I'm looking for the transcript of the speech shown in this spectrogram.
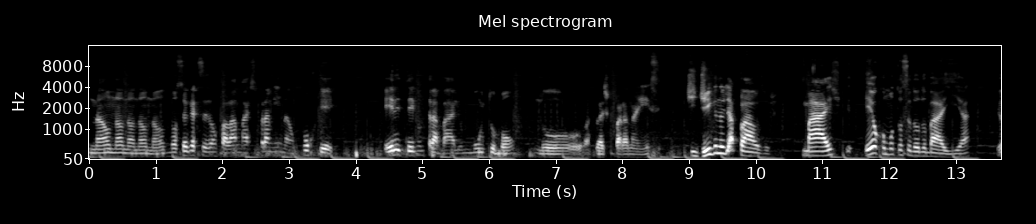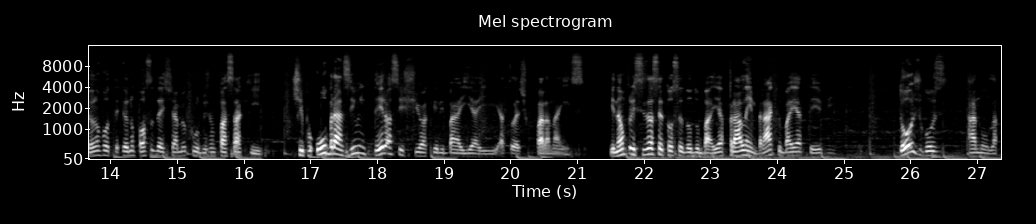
Não, não, não, não, não. Não sei o que, é que vocês vão falar, mas pra mim não. Por quê? Ele teve um trabalho muito bom no Atlético Paranaense, de digno de aplausos. Mas eu, como torcedor do Bahia, eu não vou ter- eu não posso deixar meu clubismo passar aqui. Tipo, o Brasil inteiro assistiu aquele Bahia e Atlético Paranaense. E não precisa ser torcedor do Bahia para lembrar que o Bahia teve dois gols anulados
